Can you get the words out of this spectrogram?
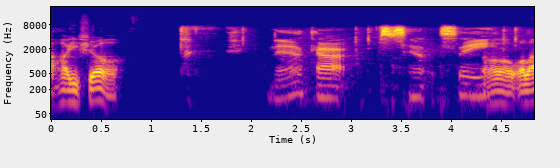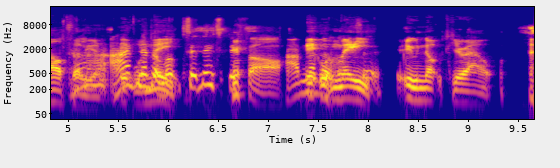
Are you sure? No, I can't see. Oh well, I'll tell you. Ah, I've never me. looked at this before. I've It was me at- who knocked you out.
